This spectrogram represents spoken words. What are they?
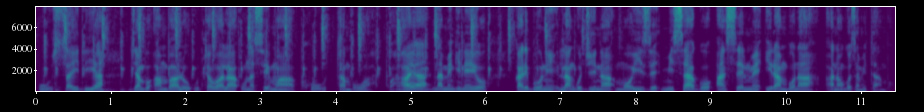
kusaidia jambo ambalo utawala unasema kutambua. Kwa haya na mengineyo Karibuni langu jina Moize Misago Anselme Irambona anaongoza mitambo.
